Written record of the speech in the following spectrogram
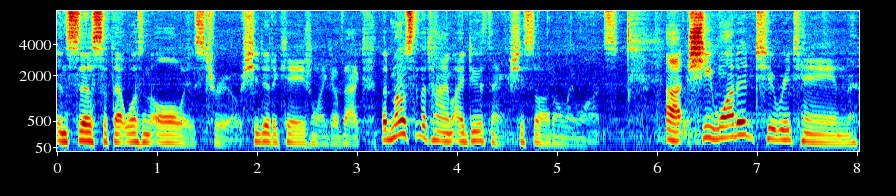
insists that that wasn't always true. She did occasionally go back. But most of the time, I do think she saw it only once. Uh, she wanted to retain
